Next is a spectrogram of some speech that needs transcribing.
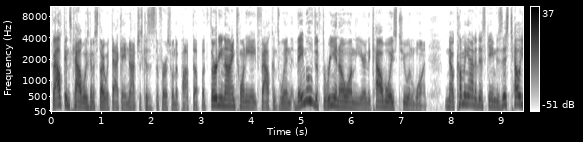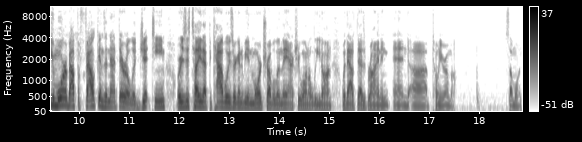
Falcons Cowboys going to start with that game, not just because it's the first one that popped up, but 39-28 Falcons win. They moved to three and zero on the year. The Cowboys two and one. Now, coming out of this game, does this tell you more about the Falcons and that they're a legit team, or does this tell you that the Cowboys are going to be in more trouble than they actually want to lead on without Dez Bryant and, and uh, Tony Romo? Someone.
